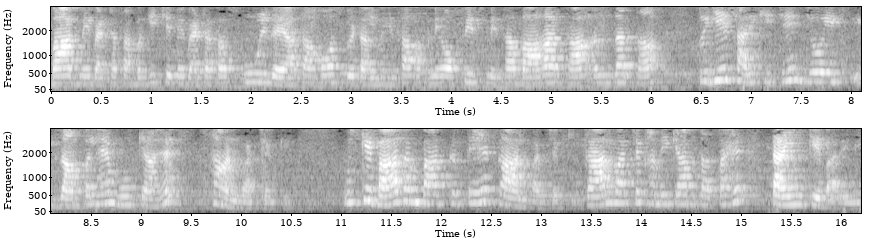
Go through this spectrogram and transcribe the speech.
बाग में बैठा था, बगीचे में बैठा था, स्कूल गया था हॉस्पिटल में था, अपने ऑफ़िस में था, बाहर था, अंदर था तो ये सारी चीज़ें जो एक एग्ज़ाम्पल है, वो क्या है? स्थानवाचक के। उसके बाद हम बात करते हैं कालवाचक की। कालवाचक हमें क्या बताता है? टाइम के बारे में।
